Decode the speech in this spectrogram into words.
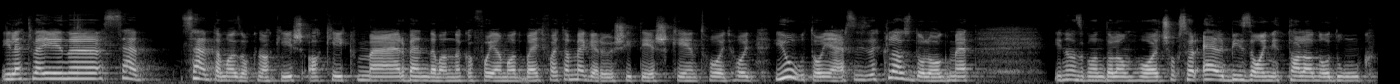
illetve én szent szántam azoknak is, akik már benne vannak a folyamatban, egyfajta megerősítésként, hogy, hogy jó úton jársz, ez egy klassz dolog, mert én azt gondolom, hogy sokszor elbizonytalanodunk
